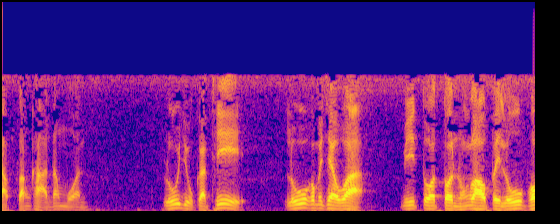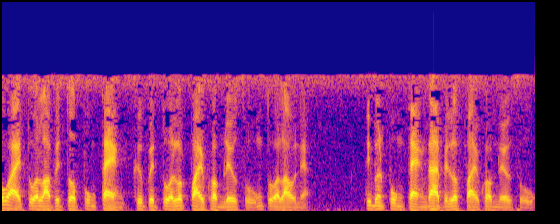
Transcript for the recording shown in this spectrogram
ดับสังขารทั้งมวลรู้อยู่กับที่ รู้ก็ไม่ใช่ว่า มีตัวตนของเราไปรู้ เพราะว่าไอ้ตัวเราเป็นตัวปรุงแต่ง คือเป็นตัวรถไฟความเร็วสูงตัวเราเนี่ย ที่มันปรุงแต่งได้เป็นรถไฟความเร็วสูง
